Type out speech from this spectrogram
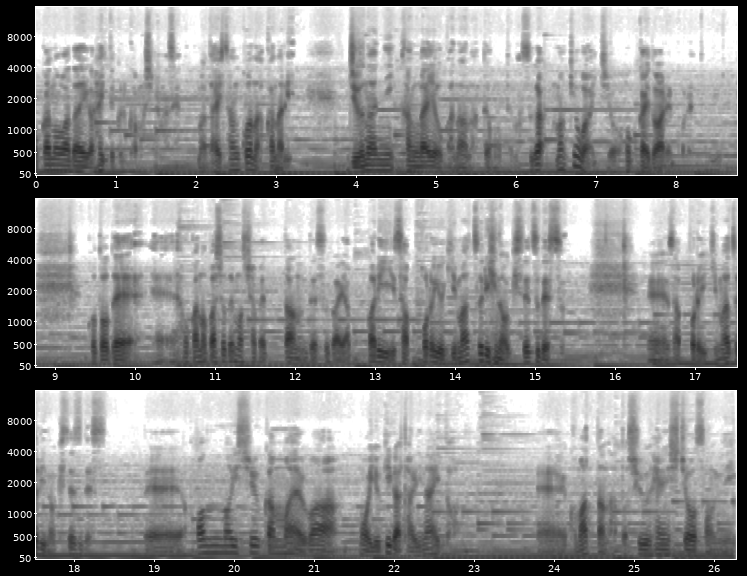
他の話題が入ってくるかもしれません。まあ第3コーナーかなり柔軟に考えようかななんて思ってますが、まあ今日は一応北海道あれこれということで、えー、他の場所でも喋ったんですが、やっぱり札幌雪まつりの季節です。えー、札幌雪まつりの季節です。で、ほんの一週間前はもう雪が足りないと、えー、困ったなと周辺市町村に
